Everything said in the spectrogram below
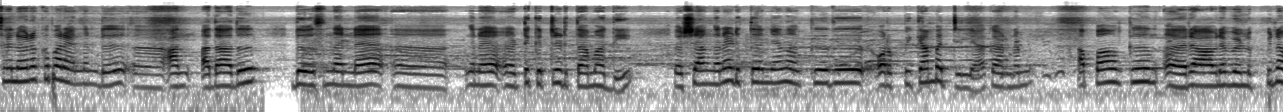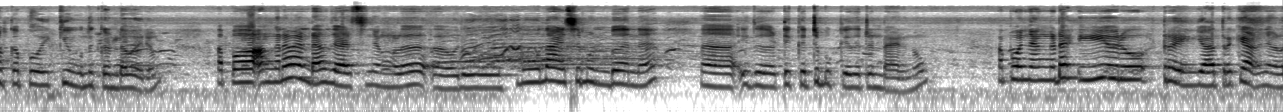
ചിലവരൊക്കെ പറയുന്നുണ്ട് അതാത് ദിവസം തന്നെ ഇങ്ങനെ ടിക്കറ്റ് എടുത്താൽ മതി. പക്ഷെ അങ്ങനെ എടുത്തു കഴിഞ്ഞാൽ ഇത് ഉറപ്പിക്കാൻ പറ്റില്ല. കാരണം അപ്പോൾ നമുക്ക് രാവിലെ വെളുപ്പിനൊക്കെ പോയി ക്യൂ നിൽക്കേണ്ടി വരും. അപ്പോൾ അങ്ങനെ വേണ്ട വിചാരിച്ച് ഞങ്ങൾ ഒരു മൂന്നാഴ്ച മുൻപ് തന്നെ ഇത് ടിക്കറ്റ് ബുക്ക് ചെയ്തിട്ടുണ്ടായിരുന്നു. അപ്പോൾ ഞങ്ങളുടെ ഈ ഒരു ട്രെയിൻ യാത്രയ്ക്കാണ് ഞങ്ങൾ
